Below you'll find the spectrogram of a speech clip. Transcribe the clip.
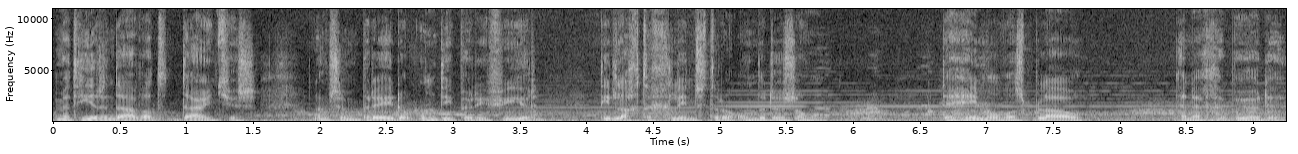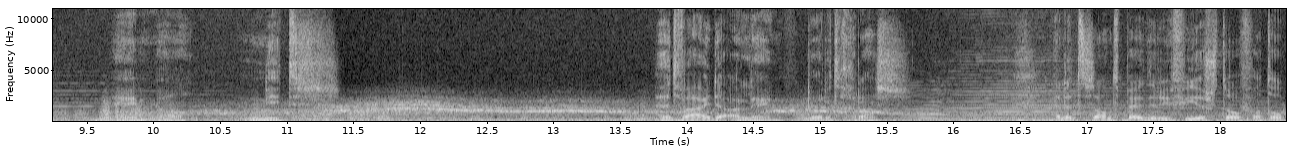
met hier en daar wat duintjes... langs een brede, ondiepe rivier... die lag te glinsteren onder de zon. De hemel was blauw en er gebeurde helemaal niets. Het waaide alleen door het gras. En het zand bij de rivier stoof wat op.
